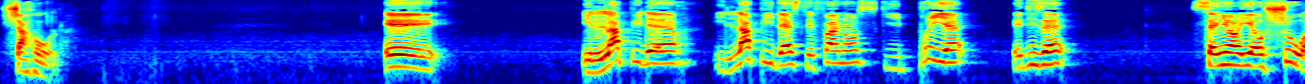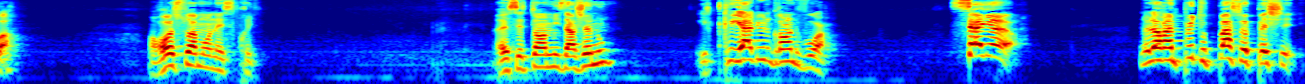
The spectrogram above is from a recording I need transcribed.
Shaul. Et ils lapidèrent, ils lapidaient Stéphanos qui priait et disait, Seigneur Yahushua, reçois mon esprit. Et s'étant mis à genoux, il cria d'une grande voix, Seigneur, ne leur impute pas ce péché.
